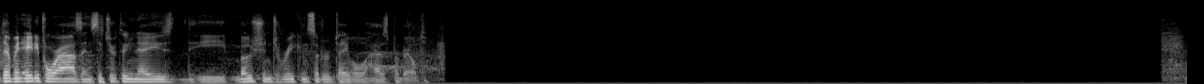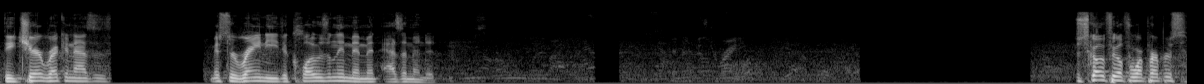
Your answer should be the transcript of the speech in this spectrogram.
There have been 84 ayes and 63 nays. The motion to reconsider the table has prevailed. The chair recognizes Mr. Raney to close on the amendment as amended. Mr. Schofield, for what purpose?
